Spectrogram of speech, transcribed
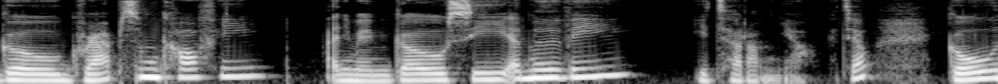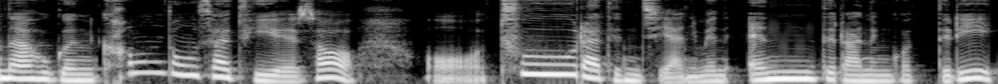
go grab some coffee 아니면 go see a movie 이처럼요. 그죠? go나 혹은 come 동사 뒤에서 어, to라든지 아니면 and라는 것들이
